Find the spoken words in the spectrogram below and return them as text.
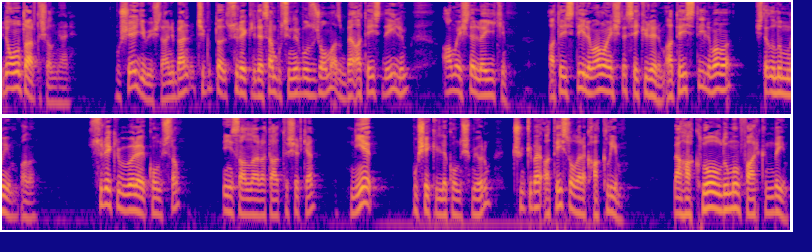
bir de onu tartışalım yani. Bu şey gibi işte hani ben çıkıp da sürekli desem bu sinir bozucu olmaz mı? Ben ateist değilim ama işte laikim. Ateist değilim ama işte sekülerim. Ateist değilim ama işte ılımlıyım falan. Sürekli böyle konuşsam insanlarla tartışırken niye bu şekilde konuşmuyorum? Çünkü ben ateist olarak haklıyım. Ben haklı olduğumun farkındayım.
